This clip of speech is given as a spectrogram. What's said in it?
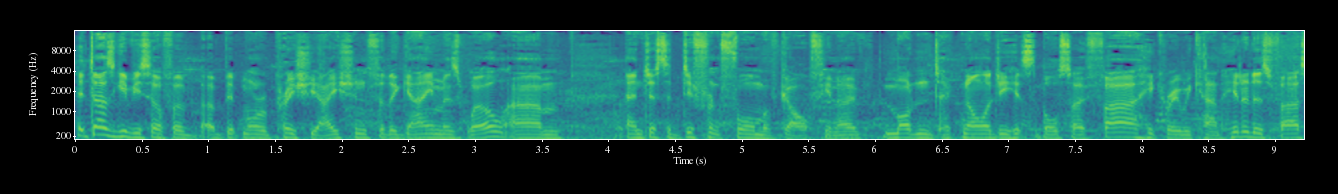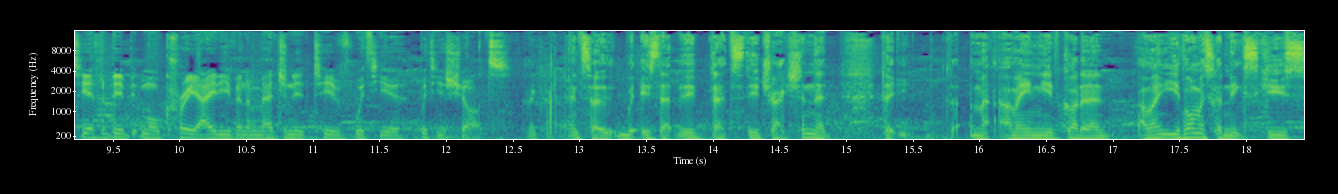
it does give yourself a, a bit more appreciation for the game as well. Um, and just a different form of golf. You know, modern technology hits the ball so far. Hickory, we can't hit it as far, so you have to be a bit more creative and imaginative with your with your shots. Okay. And so is that the, that's the attraction that that I mean you've got a I mean you've almost got an excuse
